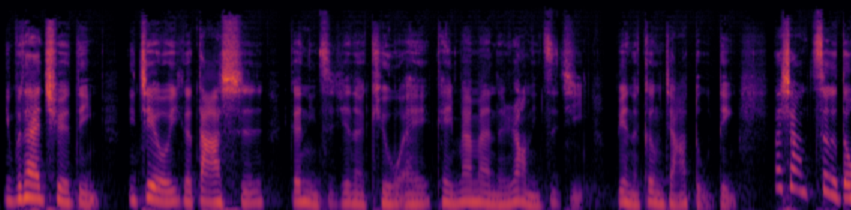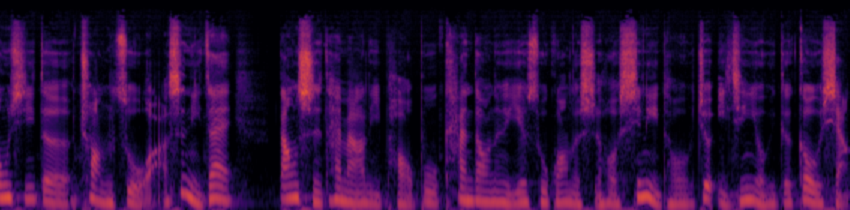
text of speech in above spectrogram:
你不太确定，你借由一个大师跟你之间的 Q&A，可以慢慢的让你自己变得更加笃定。那像这个东西的创作啊，是你在。当时泰马里跑步看到那个耶稣光的时候，心里头就已经有一个构想，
